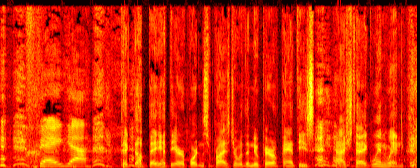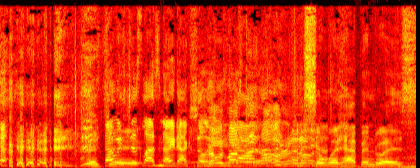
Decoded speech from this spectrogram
Bay, yeah. Picked up Bay at the airport and surprised her with a new pair of panties. Hashtag win win. That was just last night, actually. That was last Yeah. night? Oh, right on. So what happened was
